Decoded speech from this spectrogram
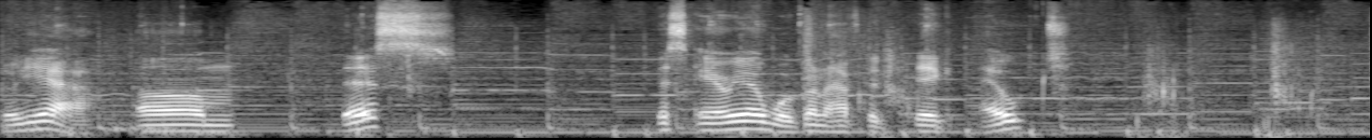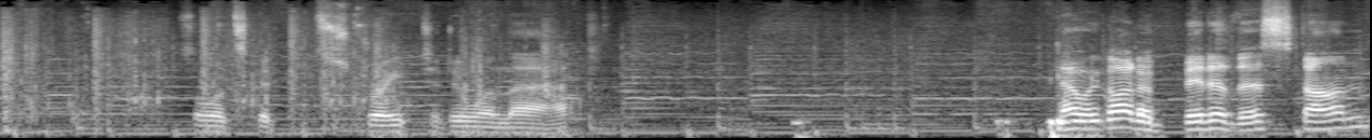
So yeah, um, this, this area we're gonna have to dig out so let's get straight to doing that. Now we got a bit of this done,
